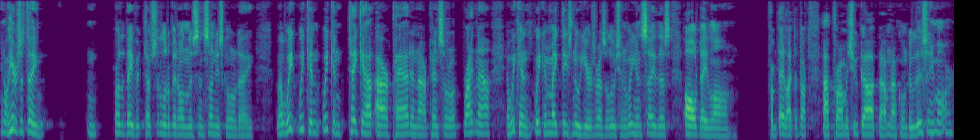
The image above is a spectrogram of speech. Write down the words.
You know, here's the thing. Brother David touched a little bit on this in Sunday school today. Well, we, we can we can take out our pad and our pencil right now, and we can we can make these New Year's resolutions. We can say this all day long, from daylight to dark. I promise you, God, I'm not going to do this anymore.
